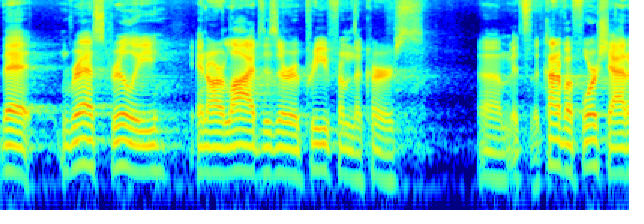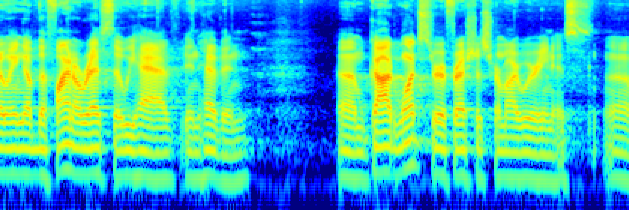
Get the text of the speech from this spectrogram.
that rest really in our lives is a reprieve from the curse. Um, it's kind of a foreshadowing of the final rest that we have in heaven. Um, God wants to refresh us from our weariness. Uh,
